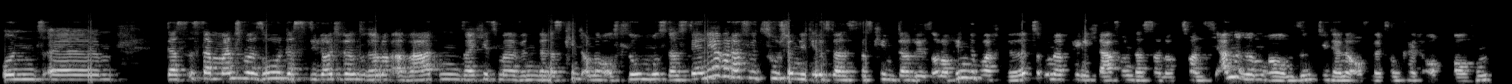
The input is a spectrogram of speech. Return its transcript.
Und ähm, das ist dann manchmal so, dass die Leute dann sogar noch erwarten, sage ich jetzt mal, wenn dann das Kind auch noch aufs Klo muss, dass der Lehrer dafür zuständig ist, dass das Kind da jetzt auch noch hingebracht wird, unabhängig davon, dass da noch 20 andere im Raum sind, die deine Aufmerksamkeit auch brauchen.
